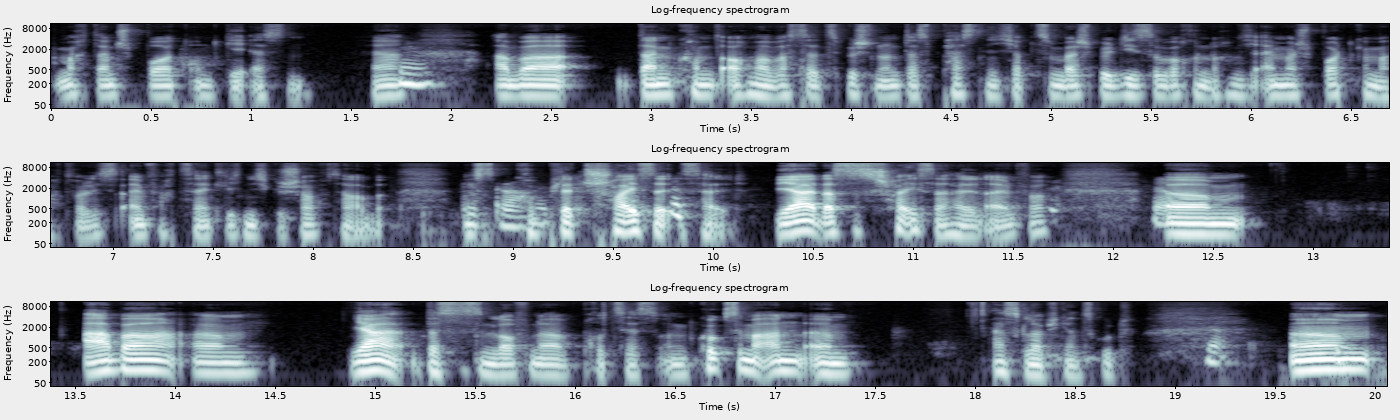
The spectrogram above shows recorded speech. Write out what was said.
mache dann Sport und gehe essen. Ja? Mhm. Aber dann kommt auch mal was dazwischen und das passt nicht. Ich habe zum Beispiel diese Woche noch nicht einmal Sport gemacht, weil ich es einfach zeitlich nicht geschafft habe. Was komplett nicht. scheiße ist halt. Ja, das ist scheiße halt einfach. Ja. Ähm, aber ähm, ja, das ist ein laufender Prozess. Und guck sie mal an, ähm, das ist, glaube ich, ganz gut. Ja. Ähm,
